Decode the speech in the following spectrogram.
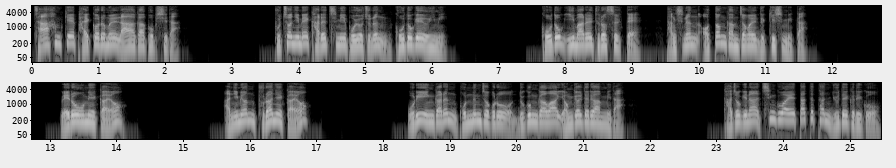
자, 함께 발걸음을 나아가 봅시다. 부처님의 가르침이 보여주는 고독의 의미. 고독 이 말을 들었을 때 당신은 어떤 감정을 느끼십니까? 외로움일까요? 아니면 불안일까요? 우리 인간은 본능적으로 누군가와 연결되려 합니다. 가족이나 친구와의 따뜻한 유대 그리고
